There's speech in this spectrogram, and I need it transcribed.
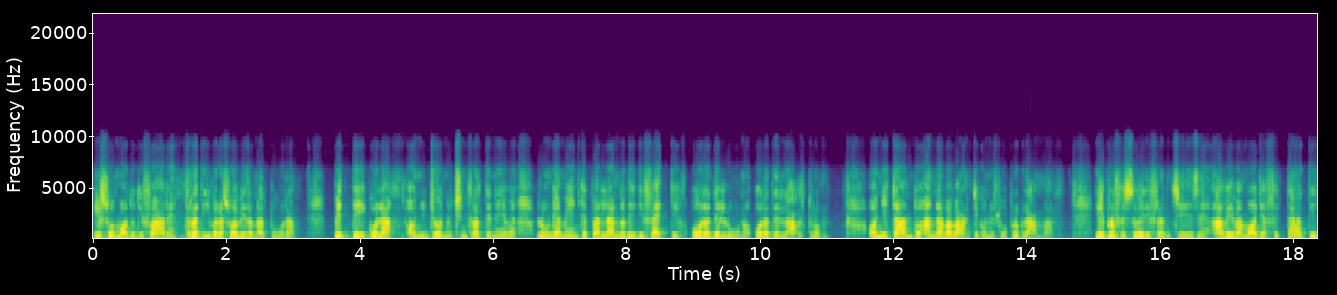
il suo modo di fare tradiva la sua vera natura. Pettegola ogni giorno ci intratteneva lungamente parlando dei difetti, ora dell'uno, ora dell'altro. Ogni tanto andava avanti con il suo programma. Il professore di francese aveva modi affettati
